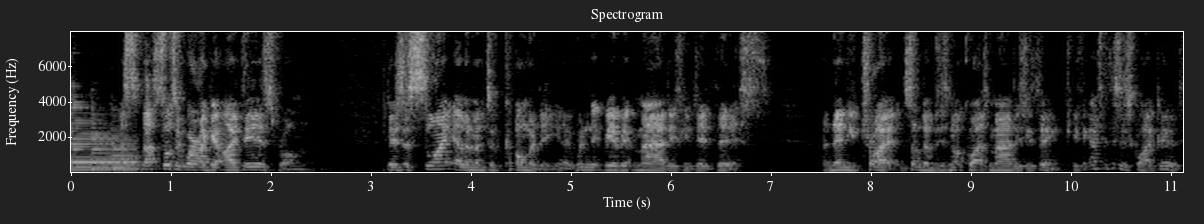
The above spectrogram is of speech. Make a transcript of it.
That's, that's sort of where I get ideas from. There's a slight element of comedy. You know, wouldn't it be a bit mad if you did this? And then you try it, and sometimes it's not quite as mad as you think. You think, actually, this is quite good.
